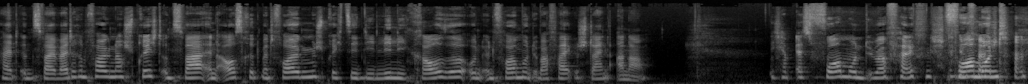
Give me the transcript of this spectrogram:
halt in zwei weiteren Folgen noch spricht. Und zwar in Ausritt mit Folgen spricht sie die Lilly Krause und in Vollmond über Falkenstein Anna. Ich habe erst Vormund über Falkenstein. Vormund, verstanden.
